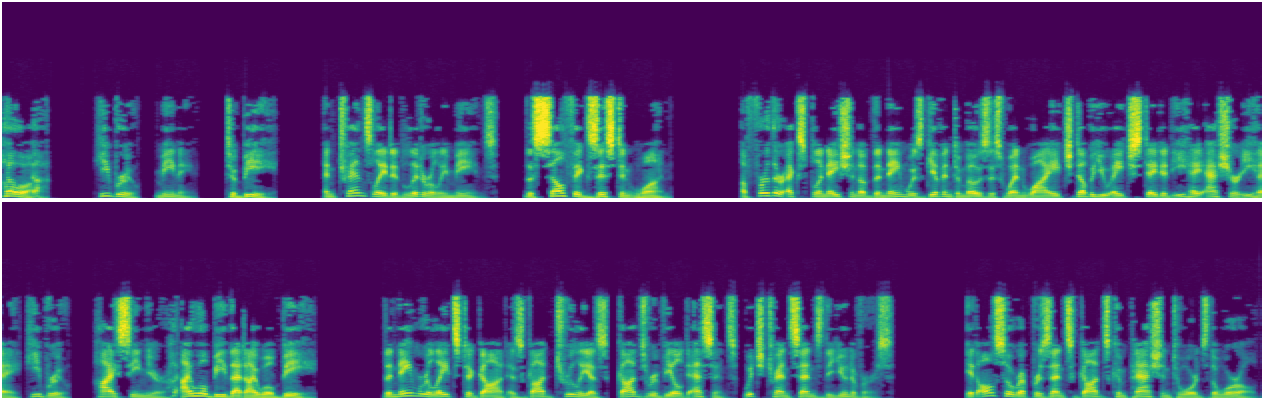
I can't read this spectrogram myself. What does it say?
hoa, Hebrew, meaning to be, and translated literally means the self-existent one. A further explanation of the name was given to Moses when Yhwh stated Ehyeh Asher Ehyeh Hebrew, High Senior I will be that I will be. The name relates to God as God truly is, God's revealed essence, which transcends the universe. It also represents God's compassion towards the world.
